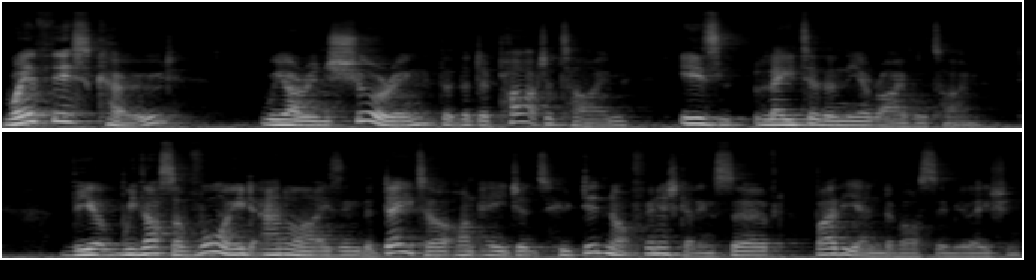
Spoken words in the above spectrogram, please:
With this code, we are ensuring that the departure time is later than the arrival time. The, we thus avoid analysing the data on agents who did not finish getting served by the end of our simulation.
